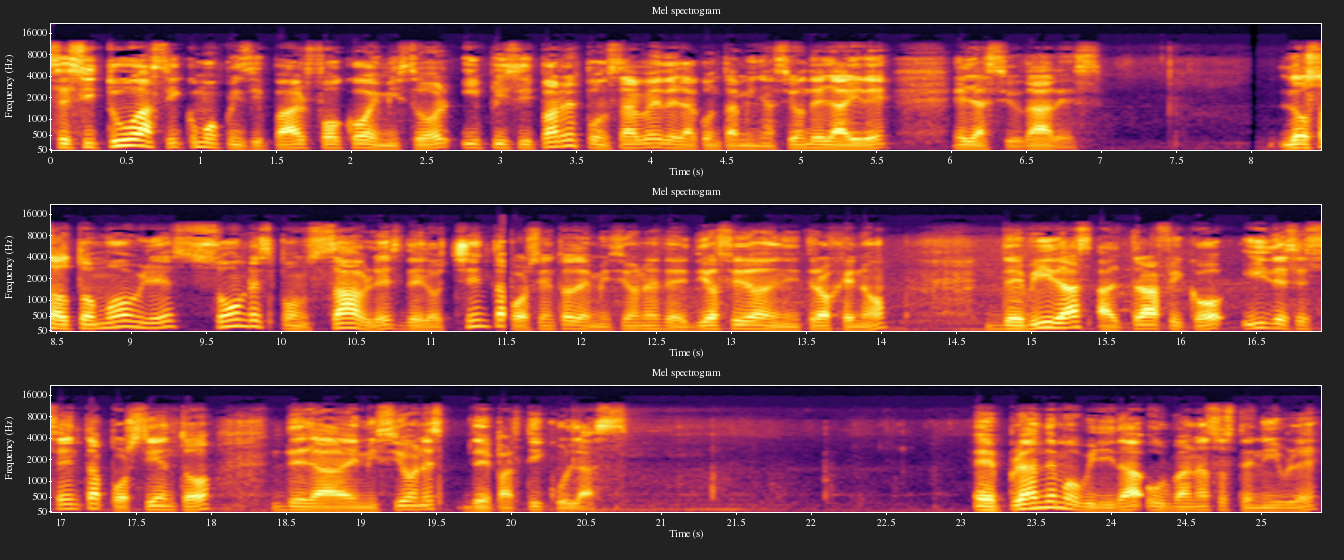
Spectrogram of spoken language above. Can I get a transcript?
Se sitúa así como principal foco emisor y principal responsable de la contaminación del aire en las ciudades. Los automóviles son responsables del 80% de emisiones de dióxido de nitrógeno debidas al tráfico y del 60% de las emisiones de partículas. El Plan de Movilidad Urbana Sostenible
